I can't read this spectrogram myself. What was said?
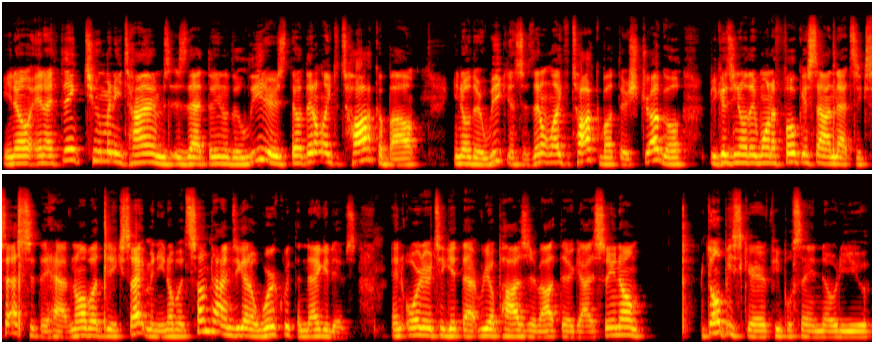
You know, and I think too many times is that you know the leaders they don't like to talk about you know their weaknesses. They don't like to talk about their struggle because you know they want to focus on that success that they have and all about the excitement. You know, but sometimes you got to work with the negatives in order to get that real positive out there, guys. So you know don't be scared of people saying no to you.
